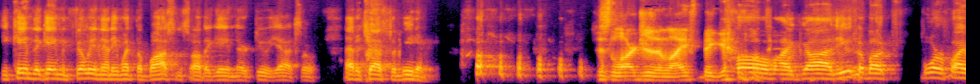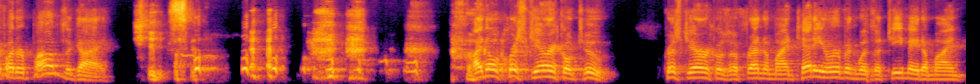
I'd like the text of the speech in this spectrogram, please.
He came to the game in Philly, and then he went to Boston, saw the game there too. Yeah, so I had a chance to meet him. Just larger than life, big. oh my God, he was about four or five hundred pounds. A guy. Jeez. I know Chris Jericho too. Chris Jericho's a friend of mine. Teddy Irvine was a teammate of mine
